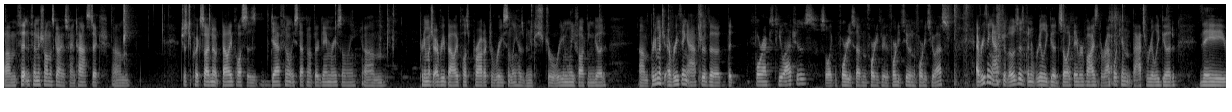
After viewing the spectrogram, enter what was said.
Um, fit and finish on this guy is fantastic. Um, just a quick side note, BaliPlus is definitely stepping up their game recently. Um, pretty much every BaliPlus product recently has been extremely fucking good. Um, pretty much everything after the, the 4X T latches, so like the 47, the 43, the 42, and the 42S. Everything after those has been really good. So like they revised the replicant, that's really good. They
